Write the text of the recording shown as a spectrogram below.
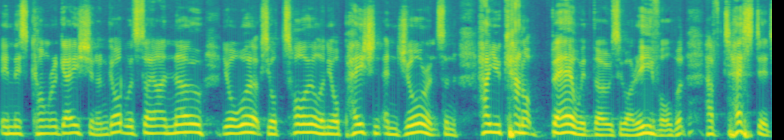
in this congregation. And God would say, I know your works, your toil, and your patient endurance, and how you cannot bear with those who are evil, but have tested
